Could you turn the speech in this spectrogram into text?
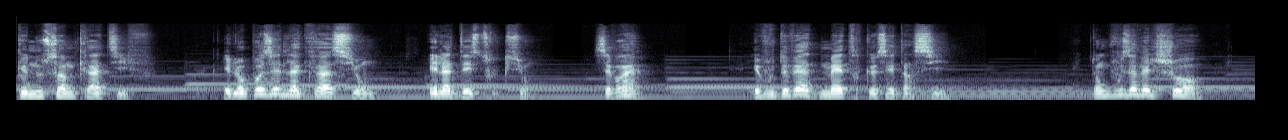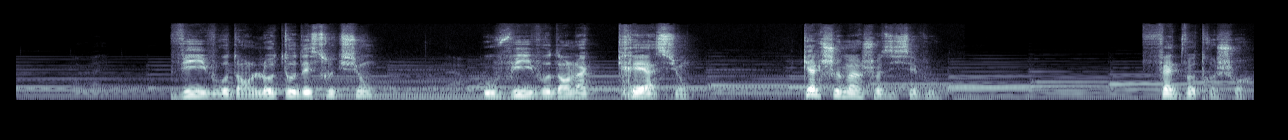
que nous sommes créatifs. Et l'opposé de la création est la destruction. C'est vrai. Et vous devez admettre que c'est ainsi. Donc vous avez le choix. Vivre dans l'autodestruction ou vivre dans la création Quel chemin choisissez-vous? Faites votre choix.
